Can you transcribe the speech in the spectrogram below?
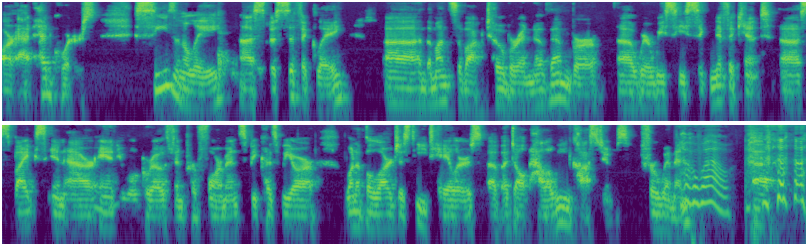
are at headquarters. Seasonally, uh, specifically, uh, the months of October and November, uh, where we see significant uh, spikes in our annual growth and performance because we are one of the largest e-tailers of adult Halloween costumes for women. Oh wow! uh,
